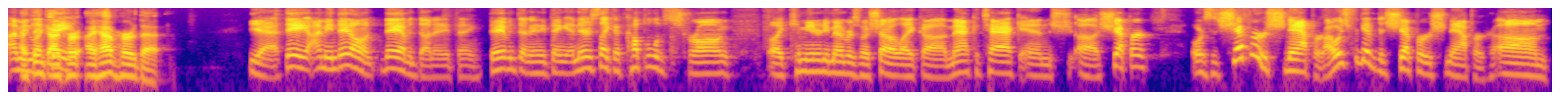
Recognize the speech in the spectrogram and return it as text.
I mean, I, think like I've they, heard I have heard that. yeah, they. I mean, they don't. They haven't done anything. They haven't done anything. And there's like a couple of strong like community members. Want to shout out like uh, Mac Attack and Sh- uh, Shepper, or is it Shepper or Schnapper? I always forget if it's Shepper or Schnapper. Um,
